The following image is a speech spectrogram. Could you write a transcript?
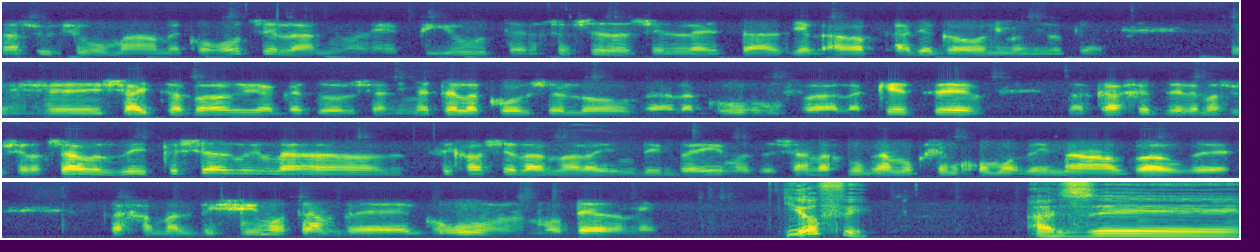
משהו שהוא מהמקורות שלנו, אה, פיוט, אני חושב שזה של סעדיה, הרב סעדיה גאון, אם אני לא טועה. ושי צברי הגדול, שאני מת על הקול שלו, ועל הגוף, ועל הקצב, לקח את זה למשהו של עכשיו, אז זה התקשר לי לשיחה שלנו על היהודים באים, הזה שאנחנו גם לוקחים חומרים מהעבר וככה מלבישים אותם בגרוב מודרני. יופי. אז אה,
